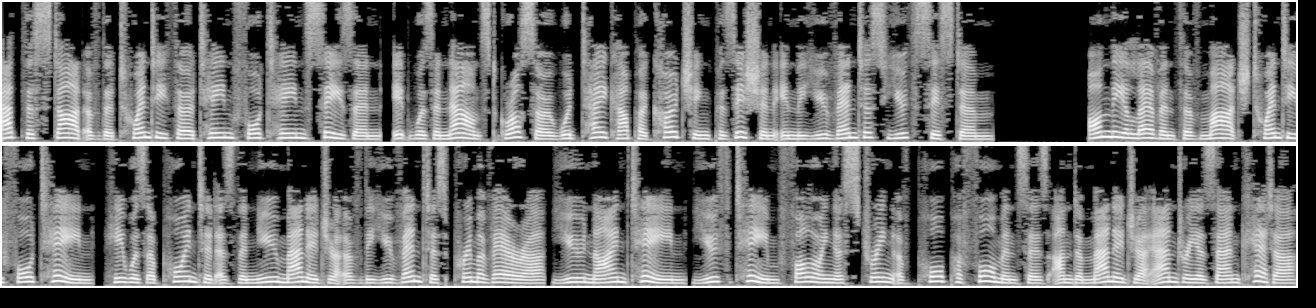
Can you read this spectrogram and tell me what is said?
At the start of the 2013–14 season, it was announced Grosso would take up a coaching position in the Juventus youth system. On the 11th of March 2014, he was appointed as the new manager of the Juventus Primavera U19 youth team following a string of poor performances under manager Andrea Zanchetta,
